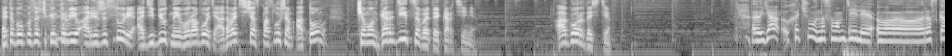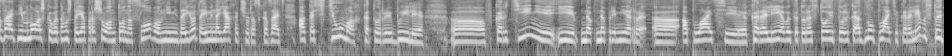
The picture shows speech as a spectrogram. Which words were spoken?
Это был кусочек интервью о режиссуре, о дебютной его работе. А давайте сейчас послушаем о том, чем он гордится в этой картине. О гордости. Э, я хочу на самом деле э, рассказать немножко, потому что я прошу Антона слова, он мне не дает, а именно я хочу рассказать о костюмах, которые были э, в картине, и, на, например, о платье королевы, которое стоит только одно платье королевы, стоит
